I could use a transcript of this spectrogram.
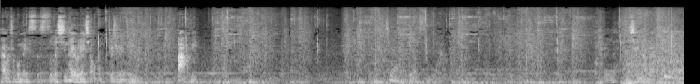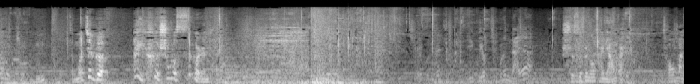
还好这波没死死了心态有点小崩这是认真的。大亏。这样就要死了。回来一千两百块。嗯？怎么这个艾克收了四个人头啊？十四分钟才两百，超慢。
